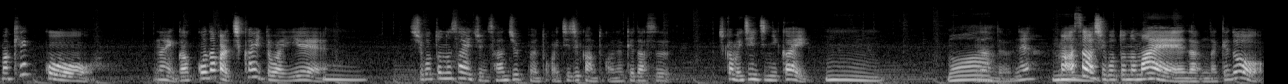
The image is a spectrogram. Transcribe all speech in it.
まあ、結構何学校だから近いとはいえ、うん。仕事の最中に30分とか1時間とか抜け出す。しかも1日2回なんだよね、うん。まあ、朝は仕事の前なんだけど、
